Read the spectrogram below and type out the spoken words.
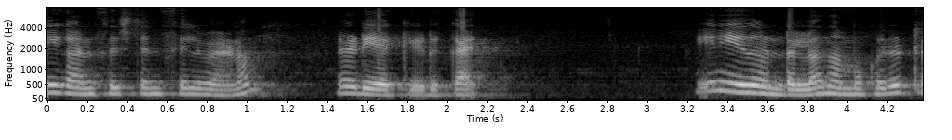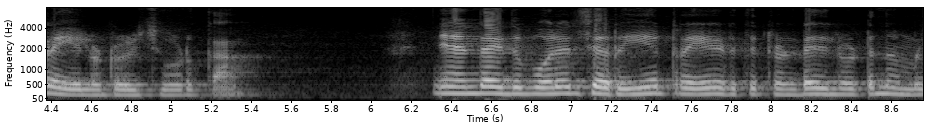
ഈ കൺസിസ്റ്റൻസിയിൽ വേണം റെഡിയാക്കി എടുക്കാൻ. ഇനി ഇതുണ്ടല്ലോ നമുക്കൊരു ട്രെയിലോട്ട് ഒഴിച്ചു കൊടുക്കാം. ഞാൻ എന്താ ഇതുപോലെ ഒരു ചെറിയ ട്രേ എടുത്തിട്ടുണ്ട്. ഇതിലോട്ട് നമ്മൾ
